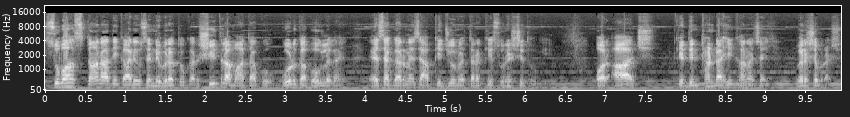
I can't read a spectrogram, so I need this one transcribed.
सुबह स्नान आदि कार्यों से निवृत्त होकर शीतला माता को गुड़ का भोग लगाएँ। ऐसा करने से आपके जीवन में तरक्की सुनिश्चित होगी। और आज के दिन ठंडा ही खाना चाहिए, वृषभ राशि।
